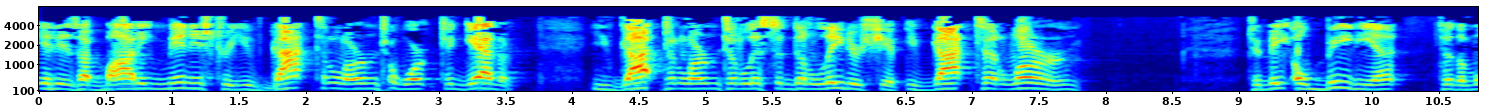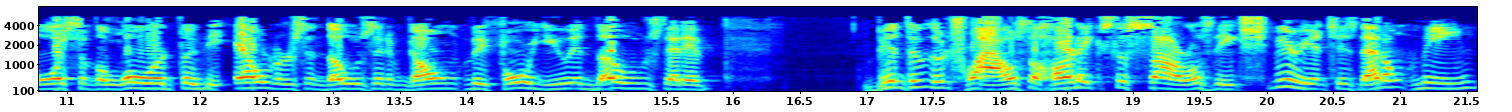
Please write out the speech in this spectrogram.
it is a body ministry. You've got to learn to work together. You've got to learn to listen to leadership. You've got to learn to be obedient to the voice of the Lord through the elders and those that have gone before you and those that have been through the trials, the heartaches, the sorrows, the experiences. That don't mean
